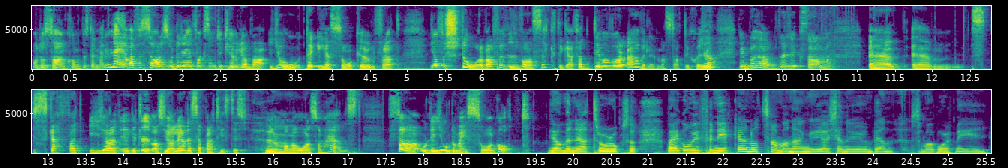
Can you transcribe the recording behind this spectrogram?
Och då sa en kompis det, men nej varför sa du så? Det är faktiskt inte kul. Jag bara, jo det är så kul för att jag förstår varför vi var sektiga. För att det var vår överlevnadsstrategi. Ja. Vi behövde liksom eh, eh, skaffa ett, göra ett eget liv. Alltså jag levde separatistiskt hur många år som helst. För, och det gjorde mig så gott. Ja, men jag tror också, varje gång vi förnekar något sammanhang, jag känner ju en vän som har varit med i,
